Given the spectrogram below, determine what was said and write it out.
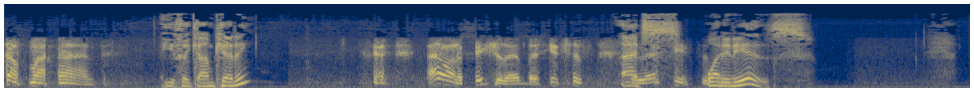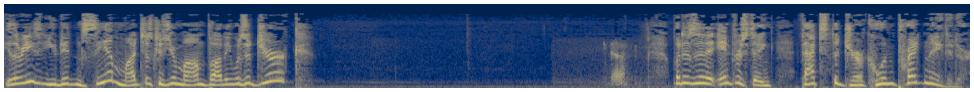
Come on. You think I'm kidding? I don't want to picture that, but it's just... That's what it is. The reason you didn't see him much is because your mom thought he was a jerk. Yeah. But isn't it interesting? That's the jerk who impregnated her.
